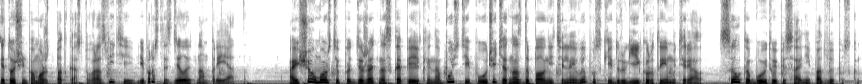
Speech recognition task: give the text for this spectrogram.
Это очень поможет подкасту в развитии и просто сделает нам приятно. А еще вы можете поддержать нас копейкой на Бусти и получить от нас дополнительные выпуски и другие крутые материалы. Ссылка будет в описании под выпуском.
